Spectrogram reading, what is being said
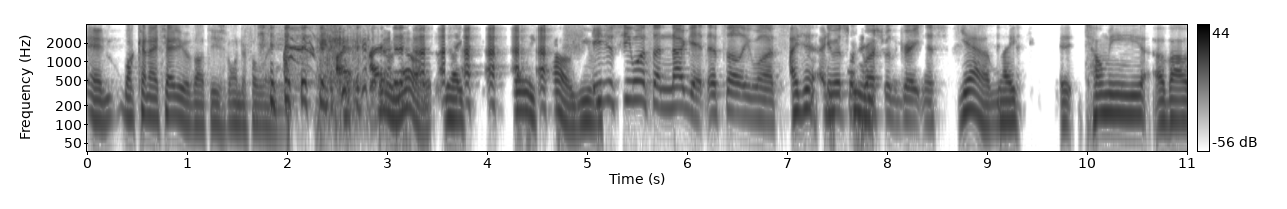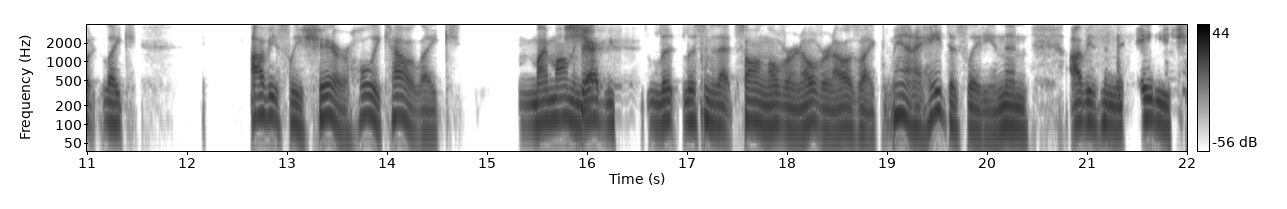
And what can I tell you about these wonderful ladies? I, I don't know like holy cow you he just he wants a nugget. That's all he wants. I just, I He wants to wanna- brush with greatness. yeah like uh, tell me about like obviously Cher holy cow like my mom and Cher- dad used to li- listen to that song over and over and i was like man i hate this lady and then obviously in the 80s she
